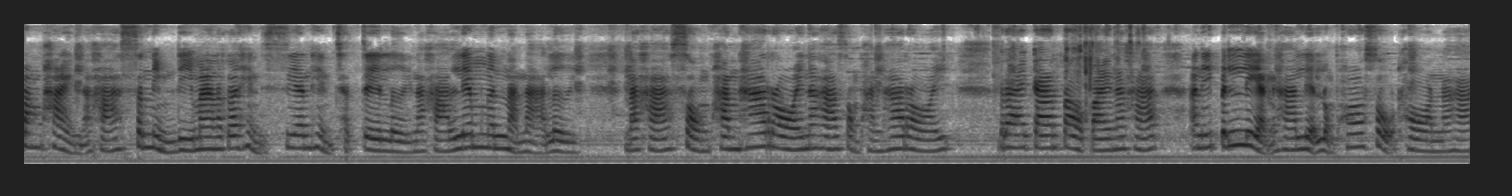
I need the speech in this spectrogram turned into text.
บางไผ่นะคะ สนิมดีมากแล้วก็เห็นเสี้ยนเห็นชัดเจนเลยนะคะ เลี่ยมเงินหนาๆเลยนะคะ 2,500 นะคะ 2,500 รายการต่อไปนะคะ อันนี้เป็นเหรียญค่ะ เหรียญหลวงพ่อโสธรนะคะ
